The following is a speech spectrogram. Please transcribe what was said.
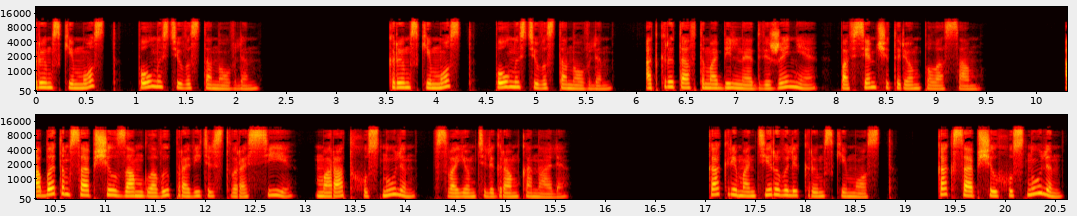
Крымский мост полностью восстановлен. Крымский мост полностью восстановлен. Открыто автомобильное движение по всем четырем полосам. Об этом сообщил замглавы правительства России Марат Хуснулин в своем телеграм-канале. Как ремонтировали Крымский мост? Как сообщил Хуснулин,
